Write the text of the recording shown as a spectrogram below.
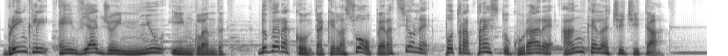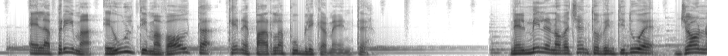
Brinkley è in viaggio in New England, dove racconta che la sua operazione potrà presto curare anche la cecità. È la prima e ultima volta che ne parla pubblicamente. Nel 1922 John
